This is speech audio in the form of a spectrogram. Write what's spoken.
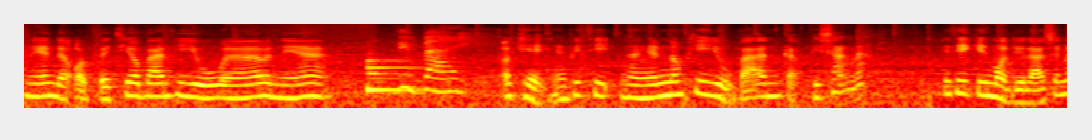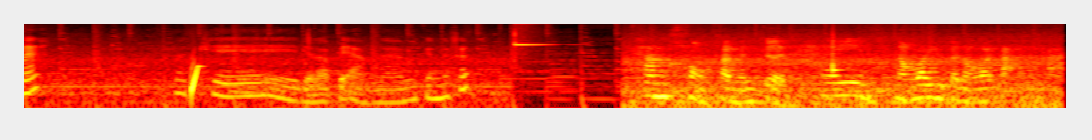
ไม่งั้นเดี๋ยวอดไปเที่ยวบ้านพี่ยูนะวันเนี้ยดีไปโอเคงั้นพี่ทีงั้นน้องพี่อยู่บ้านกับพี่ช่างนะพี่ทีกินหมดอยู่แล้วใช่ไหม โอเค เดี๋ยวเราไปอาบน้ำกันนะครับทำของขวัญวันเกิดให้น้องวายุกับน้องวาตานะคะ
